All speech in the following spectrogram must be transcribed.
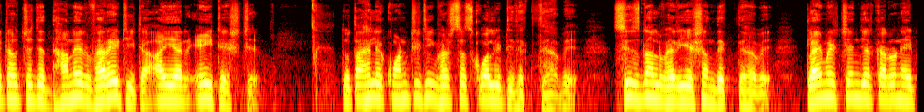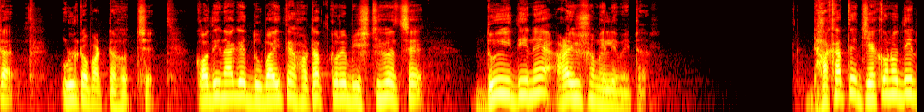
এটা হচ্ছে যে ধানের ভ্যারাইটিটা আইআর এইট এসছে। তো তাহলে কোয়ান্টিটি ভার্সাস কোয়ালিটি দেখতে হবে সিজনাল ভ্যারিয়েশন দেখতে হবে। ক্লাইমেট চেঞ্জের কারণে এটা উল্টোপাল্টা হচ্ছে। কদিন আগে দুবাইতে হঠাৎ করে বৃষ্টি হয়েছে, দুই দিনে আড়াইশো মিলিমিটার ঢাকাতে যে কোনো দিন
